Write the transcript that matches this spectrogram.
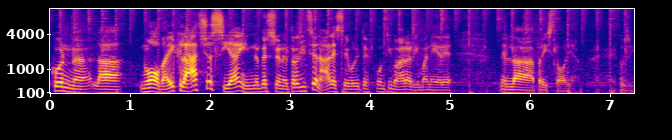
con la nuova e-clutch sia in versione tradizionale se volete continuare a rimanere nella preistoria. È così.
